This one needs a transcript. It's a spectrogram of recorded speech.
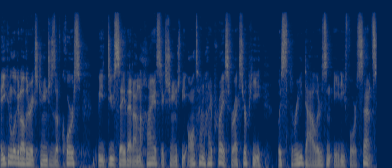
Now you can look at other exchanges, of course. We do say that on the highest exchange, the all-time high price for XRP was $3.84.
